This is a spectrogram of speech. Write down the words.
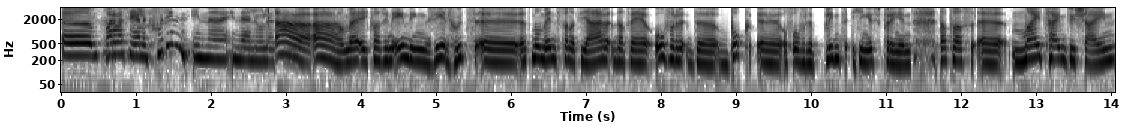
ehm, Waar was je eigenlijk goed in, in, eh, in de LO-les? Ah, ah, maar ik was in één ding zeer goed. Eh, het moment van het jaar dat wij over de bok eh, of over de plint gingen springen. Dat was my time to shine.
